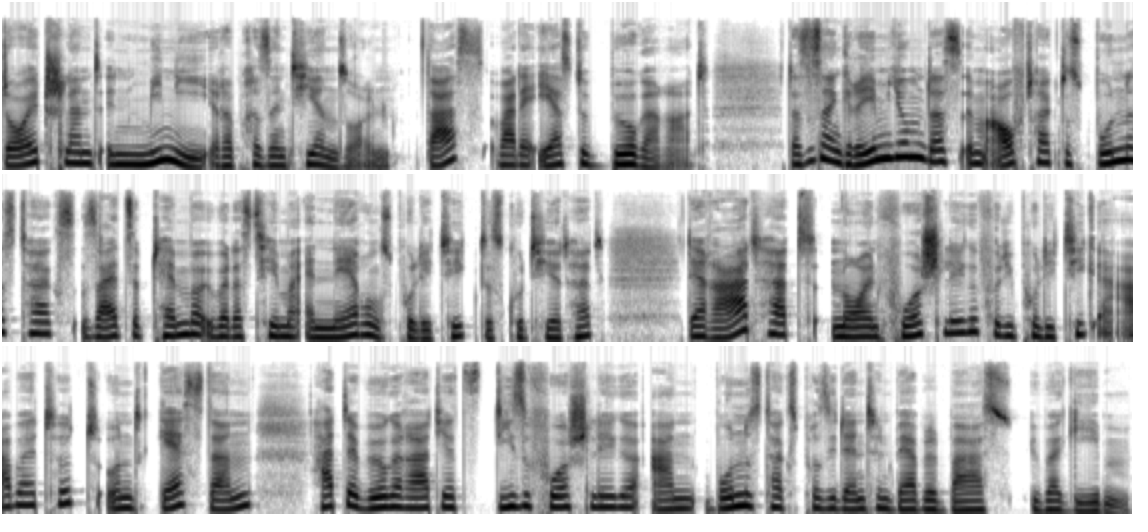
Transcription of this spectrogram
Deutschland in Mini repräsentieren sollen. Das war der erste Bürgerrat. Das ist ein Gremium, das im Auftrag des Bundestags seit September über das Thema Ernährungspolitik diskutiert hat. Der Rat hat neun Vorschläge für die Politik erarbeitet und gestern hat der Bürgerrat jetzt diese Vorschläge an Bundestagspräsidentin Bärbel Baas übergeben.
